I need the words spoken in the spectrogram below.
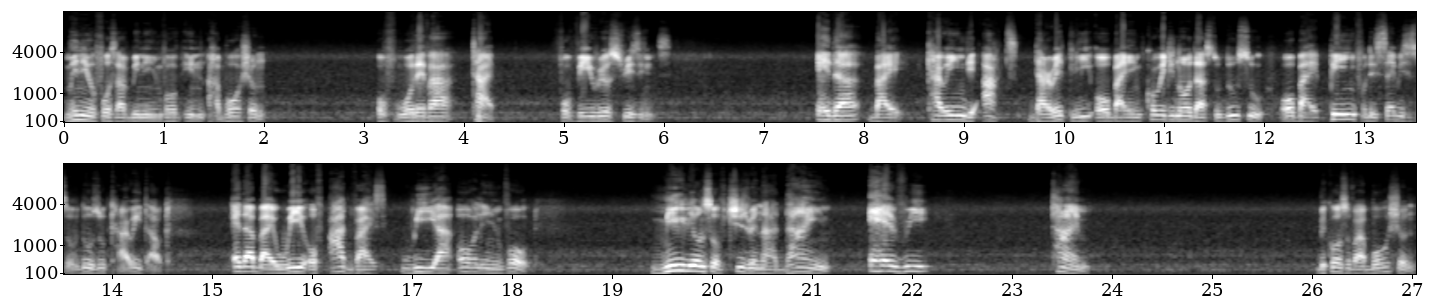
Many of us have been involved in abortion of whatever type for various reasons, either by carrying the act directly or by encouraging others to do so or by paying for the services of those who carry it out, either by way of advice, we are all involved. Millions of children are dying every time because of abortion.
